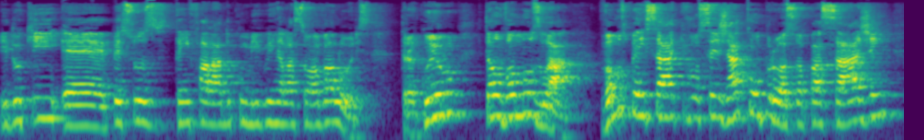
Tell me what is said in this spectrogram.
e do que é, pessoas têm falado comigo em relação a valores. Tranquilo? Então vamos lá. Vamos pensar que você já comprou a sua passagem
